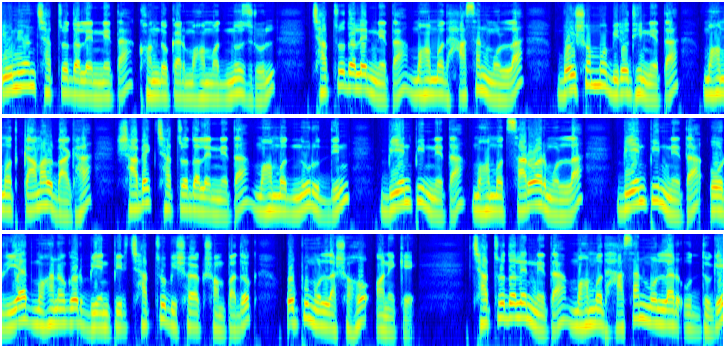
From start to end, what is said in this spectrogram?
ইউনিয়ন ছাত্রদলের নেতা খন্দকার মোহাম্মদ নজরুল, ছাত্রদলের নেতা মোহাম্মদ হাসান মোল্লা, বৈষম্য বিরোধী নেতা মোহাম্মদ কামাল বাঘা, সাবেক ছাত্রদলের নেতা মোহাম্মদ নুর উদ্দিন বিএনপির নেতা মোহাম্মদ সারোয়ার মোল্লা বিএনপির নেতা ও রিয়াদ মহানগর বিএনপির ছাত্র বিষয়ক সম্পাদক অপু মোল্লা সহ অনেকে ছাত্রদলের নেতা মোহাম্মদ হাসান মোল্লার উদ্যোগে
